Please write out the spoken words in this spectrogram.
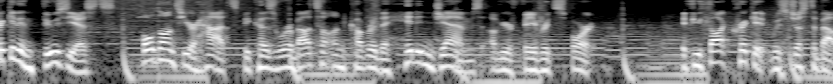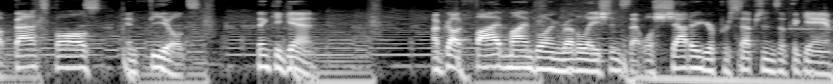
Cricket enthusiasts, hold on to your hats because we're about to uncover the hidden gems of your favorite sport. If you thought cricket was just about bats, balls, and fields, think again. I've got five mind blowing revelations that will shatter your perceptions of the game.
